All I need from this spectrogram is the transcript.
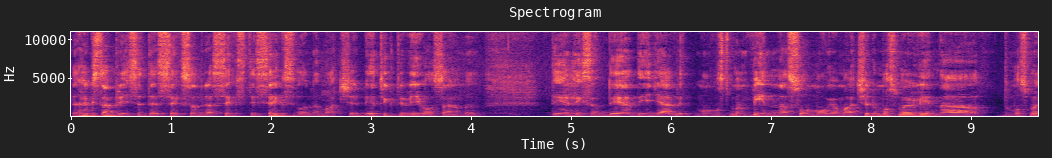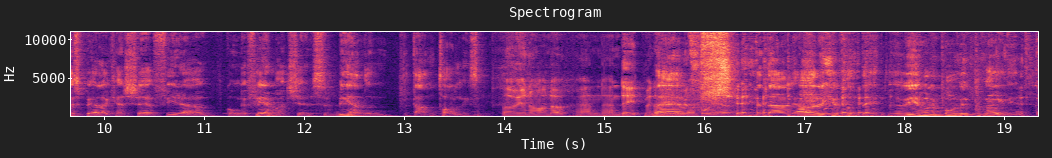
det högsta priset är 666 vunna matcher. Det tyckte vi var så här, men det är liksom, det, det är jävligt, måste man vinna så många matcher, då måste man ju vinna, då måste man ju spela kanske fyra gånger fler matcher. Så det blir ändå ett antal liksom. Vad vinner man då? En, en dejt med dig? Nej, eller? du får ju en medalj. Ja, du kan få en dejt. Men vi håller på, vi är på väg dit.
